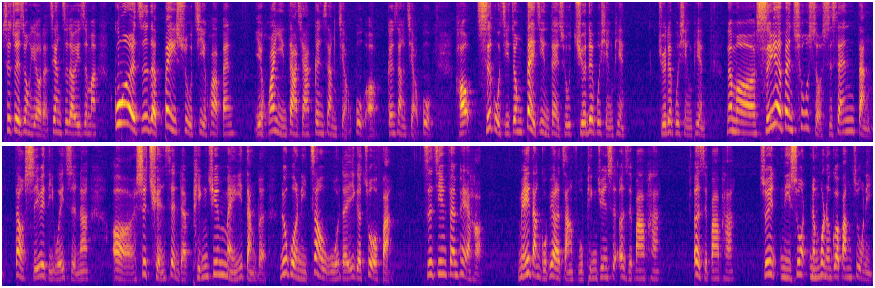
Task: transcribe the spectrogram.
是最重要的，这样知道意思吗？郭二之的倍数计划班也欢迎大家跟上脚步哦，跟上脚步。好，持股集中，带进带出，绝对不行骗，绝对不行骗。那么十月份出手十三档，到十月底为止呢？呃，是全胜的，平均每一档的。如果你照我的一个做法，资金分配好，每一档股票的涨幅平均是二十八趴，二十八趴。所以你说能不能够帮助你？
